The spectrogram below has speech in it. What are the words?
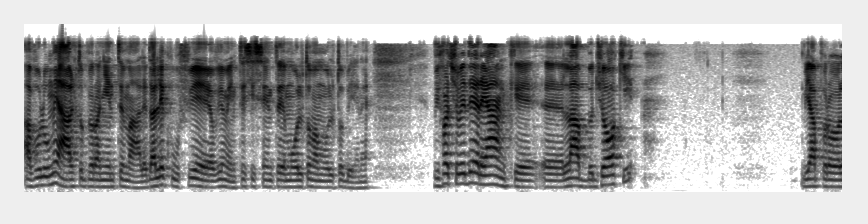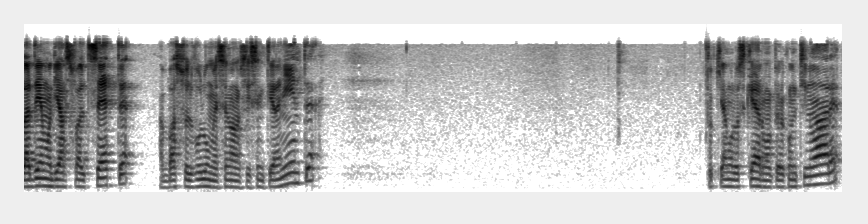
a volume alto, però niente male. Dalle cuffie ovviamente si sente molto ma molto bene. Vi faccio vedere anche eh, l'hub giochi, vi apro la demo di Asphalt 7, abbasso il volume se no non si sentirà niente. Tocchiamo lo schermo per continuare.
